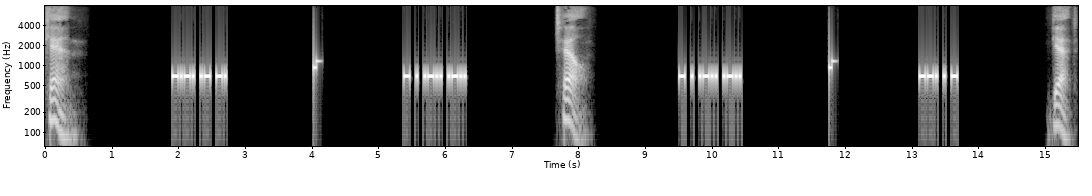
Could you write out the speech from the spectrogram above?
Can. Tell. Get.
